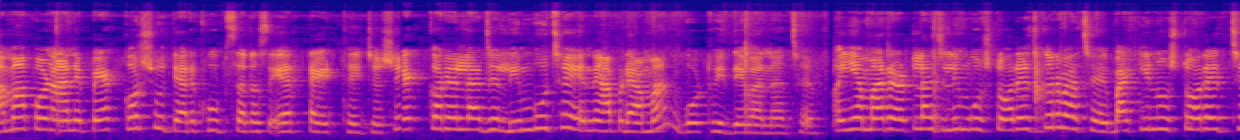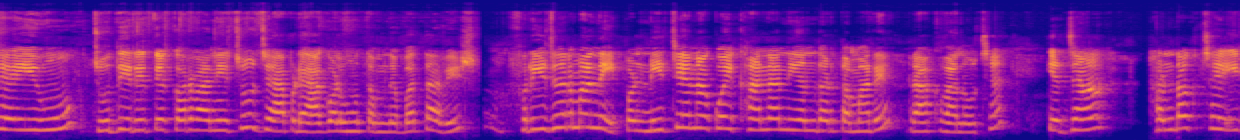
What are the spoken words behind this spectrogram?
આમાં પણ આને પેક કરશું ત્યારે ખૂબ સરસ એરટાઈટ થઈ જશે. પેક કરેલા જે લીંબુ છે એને આપણે આમાં ગોઠવી દેવાના છે. અહીંયા મારે આટલા જ લીંબુ સ્ટોરેજ કરવા છે. બાકીનું સ્ટોરેજ છે એ હું જુદી રીતે કરવાની છું, જે આપણે આગળ હું તમને બતાવીશ. ફ્રીઝરમાં નહીં, પણ નીચેના કોઈ ખાનાની અંદર તમારે રાખવાનું છે કે જ્યાં ઠંડક છે એ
